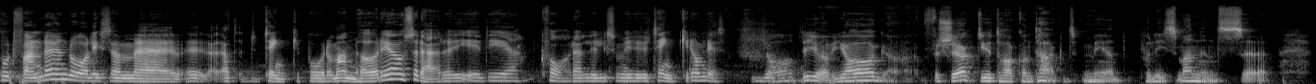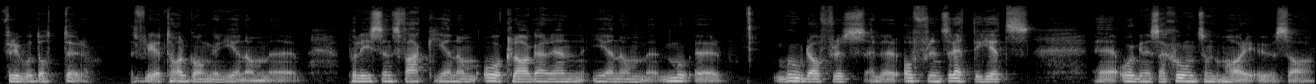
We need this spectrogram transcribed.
Fortfarande ändå liksom eh, eh, att du tänker på de anhöriga och sådär. Är det kvar eller liksom hur tänker du om det? Ja, det gör vi. Jag försökte ju ta kontakt med polismannens eh, fru och dotter ett flertal gånger genom eh, polisens fack, genom åklagaren, genom eh, mordoffrets eller offrens rättighetsorganisation eh, som de har i USA.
